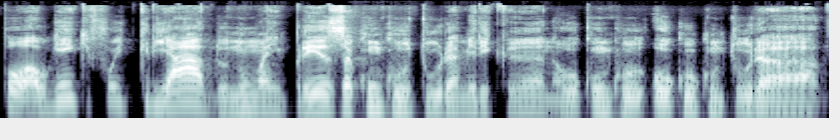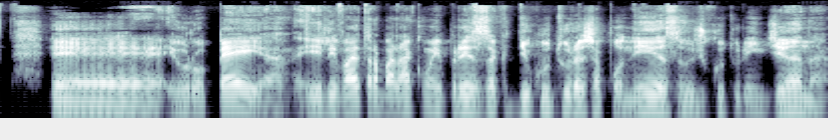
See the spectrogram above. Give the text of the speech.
Pô, alguém que foi criado numa empresa com cultura americana ou com, ou com cultura é, europeia, ele vai trabalhar com uma empresa de cultura japonesa ou de cultura indiana.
